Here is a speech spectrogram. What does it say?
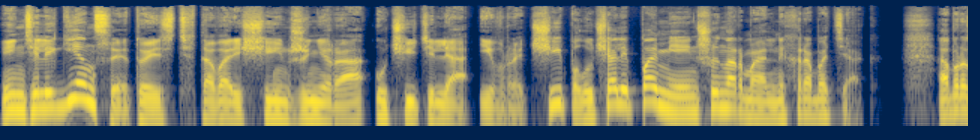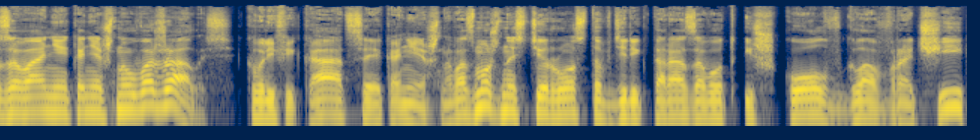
Интеллигенция, то есть товарищи инженера, учителя и врачи, получали поменьше нормальных работяг. Образование, конечно, уважалось, квалификация, конечно, возможности роста в директора завод и школ, в главврачи,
